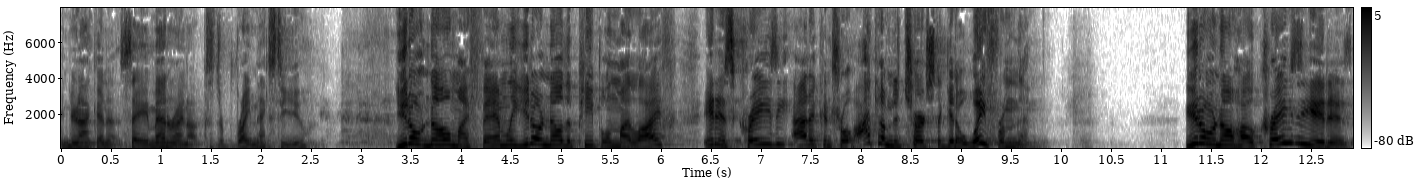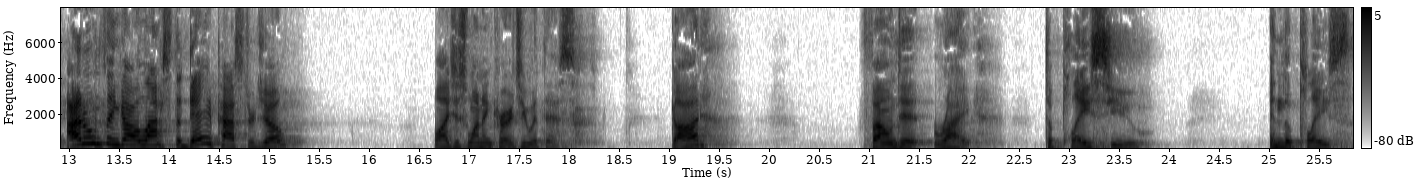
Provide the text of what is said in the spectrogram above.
And you're not going to say amen right now because they're right next to you. You don't know my family. You don't know the people in my life. It is crazy, out of control. I come to church to get away from them. You don't know how crazy it is. I don't think I'll last a day, Pastor Joe. Well, I just want to encourage you with this God found it right to place you in the place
